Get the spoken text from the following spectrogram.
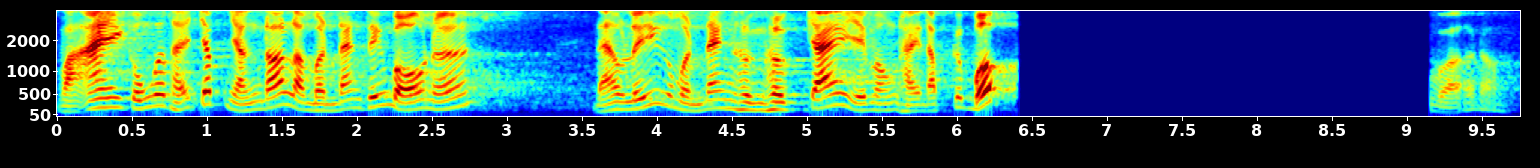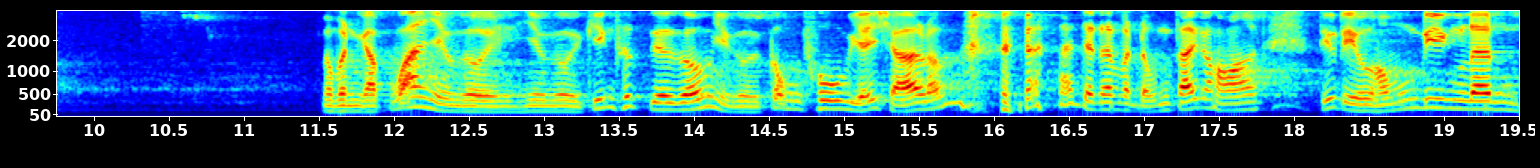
Và ai cũng có thể chấp nhận đó là mình đang tiến bộ nữa. Đạo lý của mình đang hừng hực cháy vậy mà ông thầy đập cái bóp. Vỡ đâu. Mà mình gặp quá nhiều người nhiều người kiến thức ghê gớm, nhiều người công phu dễ sợ lắm. Cho nên mình đụng tới cái họ, tiểu điều họ muốn điên lên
